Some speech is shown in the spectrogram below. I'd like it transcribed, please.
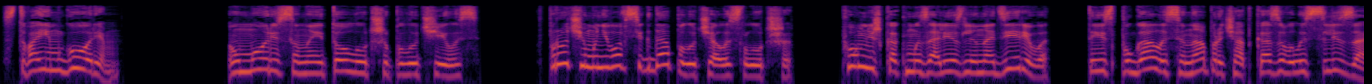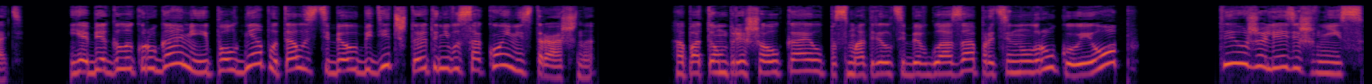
с твоим горем. У Моррисона и то лучше получилось. Впрочем, у него всегда получалось лучше. Помнишь, как мы залезли на дерево? Ты испугалась и напрочь отказывалась слезать. Я бегала кругами и полдня пыталась тебя убедить, что это не высоко и не страшно. А потом пришел Кайл, посмотрел тебе в глаза, протянул руку и оп, ты уже лезешь вниз.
